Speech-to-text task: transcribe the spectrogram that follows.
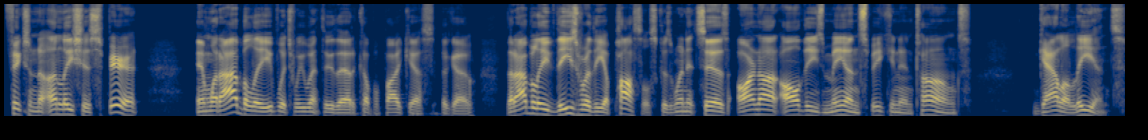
fixing to unleash his spirit and what I believe, which we went through that a couple podcasts ago, that I believe these were the apostles, because when it says, Are not all these men speaking in tongues Galileans?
